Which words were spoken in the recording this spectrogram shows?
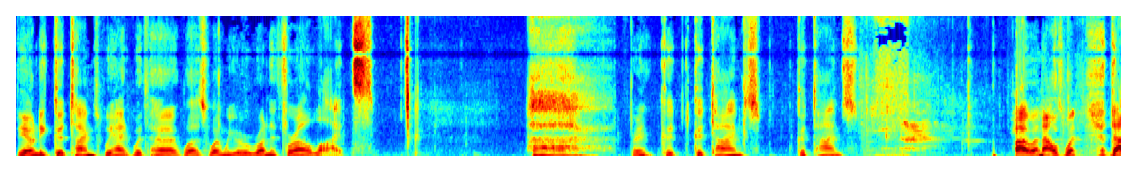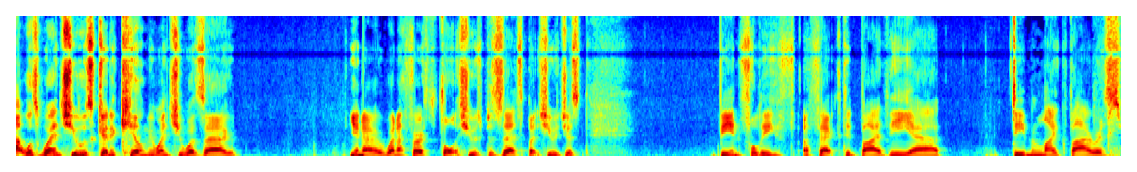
The only good times we had with her was when we were running for our lives. good, good times, good times. Oh, and that was when that was when she was gonna kill me when she was uh, you know, when I first thought she was possessed, but she was just being fully affected by the uh, demon-like virus.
